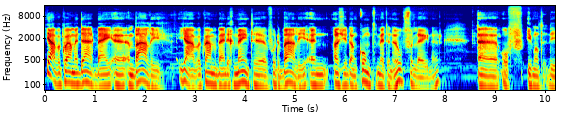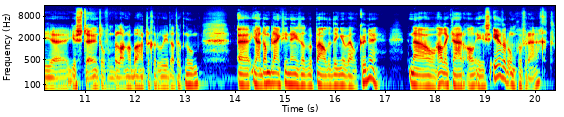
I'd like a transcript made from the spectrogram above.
Ja, we kwamen daar bij uh, een balie. Ja, we kwamen bij de gemeente voor de balie. En als je dan komt met een hulpverlener uh, of iemand die uh, je steunt, of een belangenbehartiger, hoe je dat ook noemt. Uh, ja, dan blijkt ineens dat bepaalde dingen wel kunnen. Nou had ik daar al eens eerder om gevraagd.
